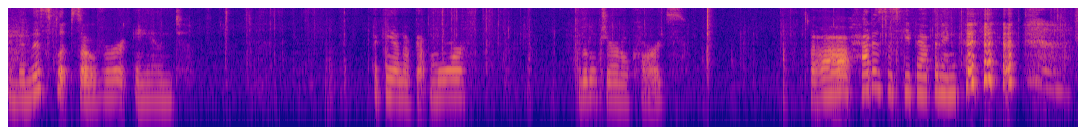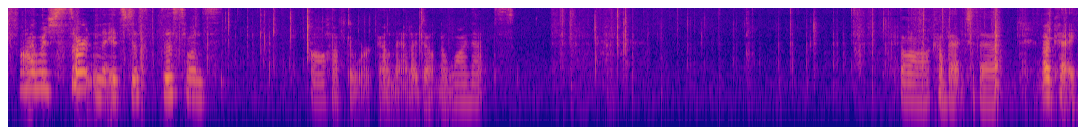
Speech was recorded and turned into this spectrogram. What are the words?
And then this flips over and again I've got more little journal cards. Ah, how does this keep happening? I was certain it's just this one's I'll have to work on that. I don't know why that's Oh, I'll come back to that. Okay,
